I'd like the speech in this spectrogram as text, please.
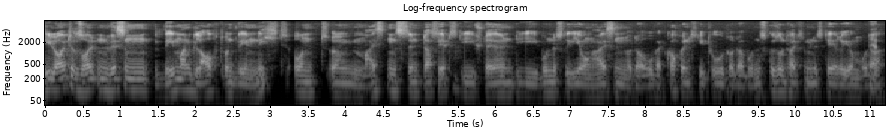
die Leute sollten wissen, wem man glaubt und wem nicht. Und ähm, meistens sind das jetzt die Stellen, die Bundesregierung heißen oder Robert Koch Institut oder Bundesgesundheitsministerium oder ja.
